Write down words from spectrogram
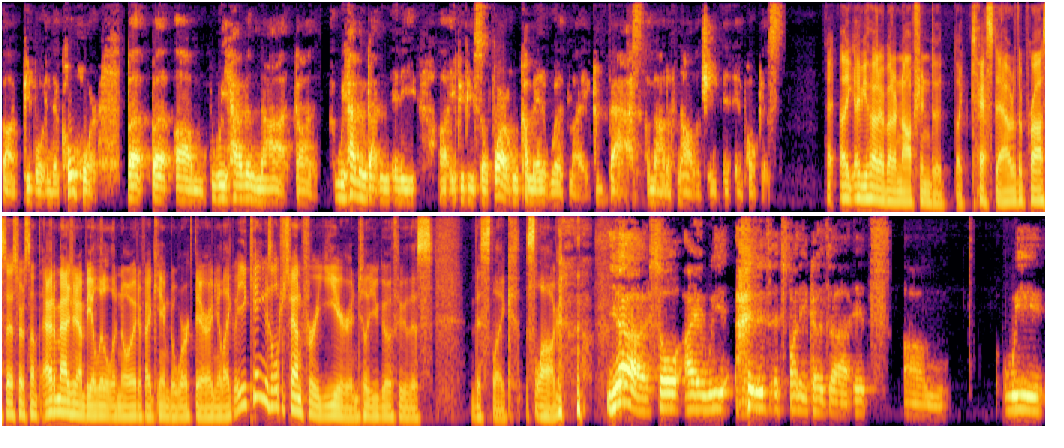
uh, people in their cohort. But but um, we haven't not gone we haven't gotten any uh, APP so far who come in with like vast amount of knowledge in, in, in POCUS. Like, have you thought about an option to like test out of the process or something? I'd imagine I'd be a little annoyed if I came to work there and you're like, well, you can't use ultrasound for a year until you go through this this like slog. yeah, so I we it's it's funny because uh, it's um, we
